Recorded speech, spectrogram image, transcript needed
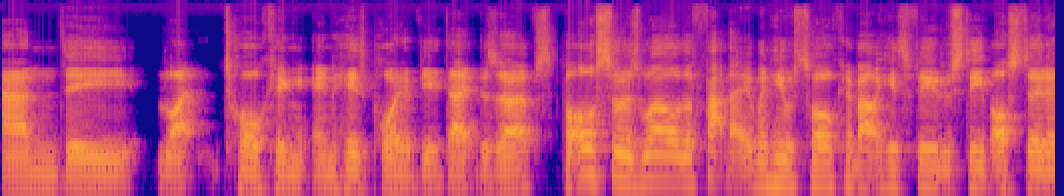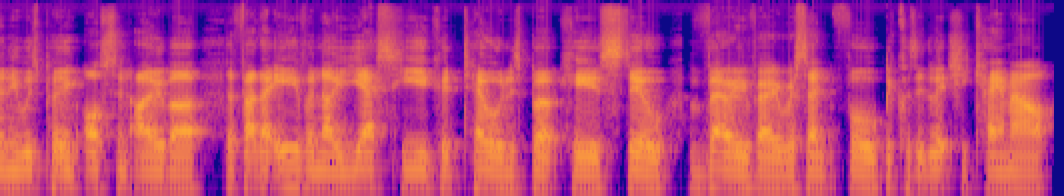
and the like talking in his point of view that it deserves. But also as well the fact that when he was talking about his feud with Steve Austin and he was putting Austin over, the fact that even though yes he could tell in his book he is still very very resentful because it literally came out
